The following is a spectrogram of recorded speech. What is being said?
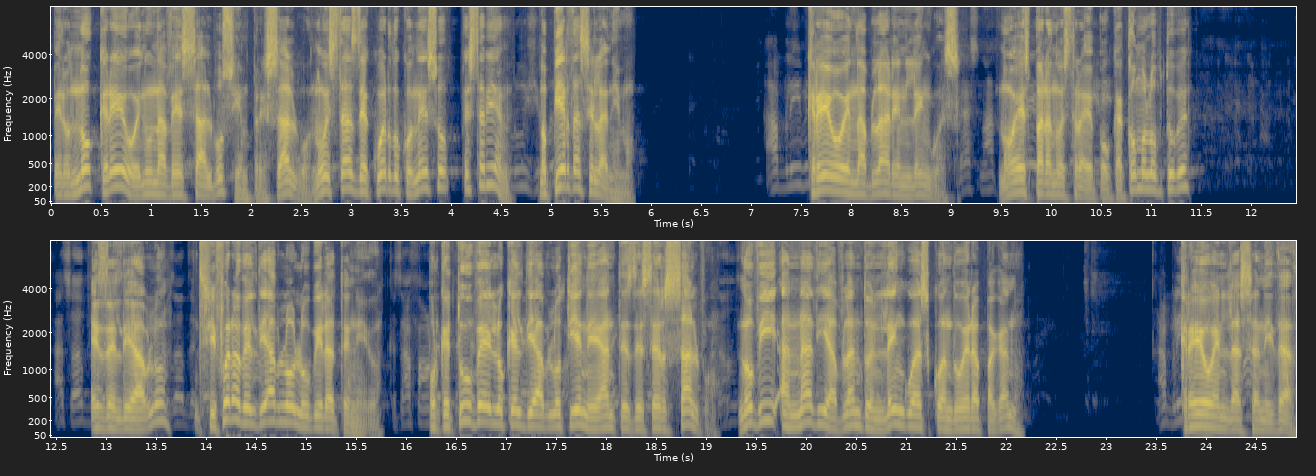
pero no creo en una vez salvo, siempre salvo. ¿No estás de acuerdo con eso? Está bien. No pierdas el ánimo. Creo en hablar en lenguas. No es para nuestra época. ¿Cómo lo obtuve? ¿Es del diablo? Si fuera del diablo, lo hubiera tenido. Porque tuve lo que el diablo tiene antes de ser salvo. No vi a nadie hablando en lenguas cuando era pagano. Creo en la sanidad.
